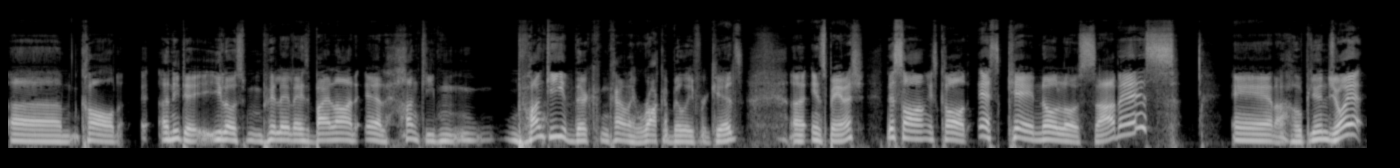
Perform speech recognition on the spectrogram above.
um, called Anita y los Peleles Bailan el Hunky Hunky. They're kind of like rockabilly for kids uh, in Spanish. This song is called Es que no lo sabes, and I hope you enjoy it.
